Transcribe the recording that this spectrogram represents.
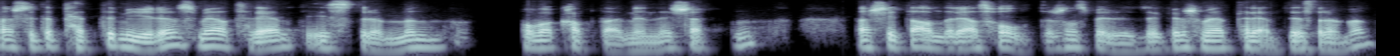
Der sitter Petter Myhre, som jeg har trent i Strømmen og var kapteinen min i Skjetten. Der sitter Andreas Holter som spillerutvikler, som jeg trente i Strømmen.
